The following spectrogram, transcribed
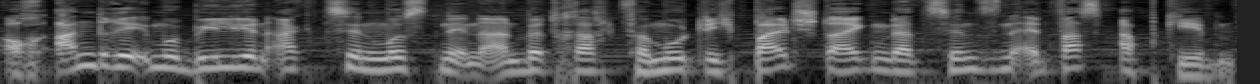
Auch andere Immobilienaktien mussten in Anbetracht vermutlich bald steigender Zinsen etwas abgeben.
